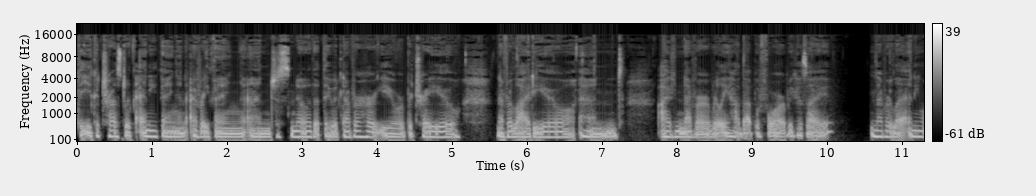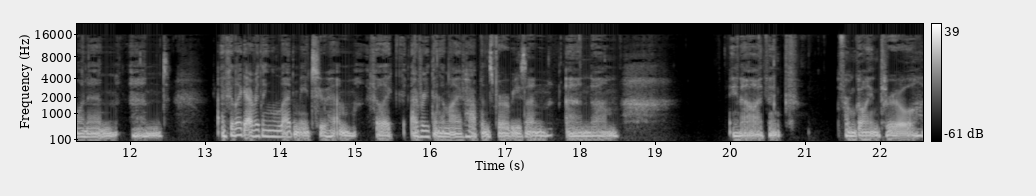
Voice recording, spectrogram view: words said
that you could trust with anything and everything and just know that they would never hurt you or betray you, never lie to you. And I've never really had that before because I never let anyone in. And I feel like everything led me to him. I feel like everything in life happens for a reason. And, um, you know, I think from going through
